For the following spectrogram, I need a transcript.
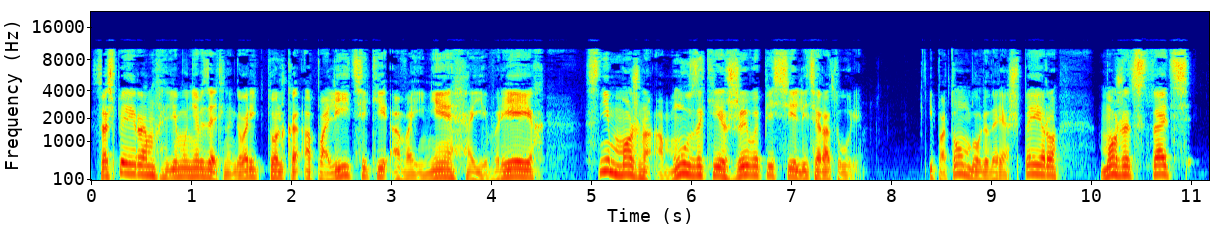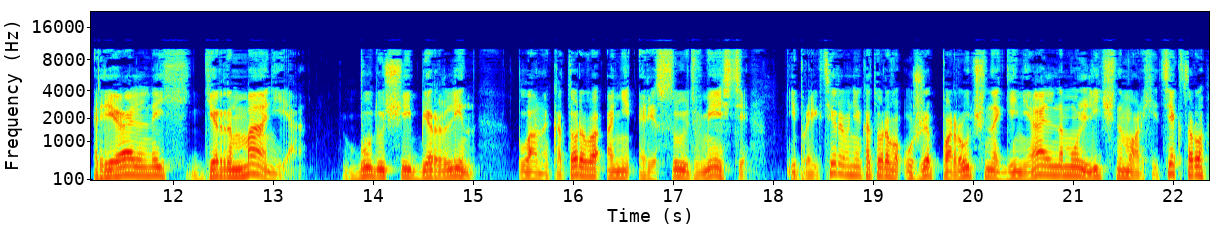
Со Шпеером ему не обязательно говорить только о политике, о войне, о евреях. С ним можно о музыке, живописи, литературе. И потом, благодаря Шпееру, может стать реальной Германия, будущий Берлин – планы которого они рисуют вместе и проектирование которого уже поручено гениальному личному архитектору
